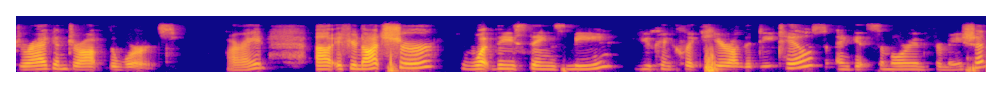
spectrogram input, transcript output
drag and drop the words. All right, uh, if you're not sure what these things mean, you can click here on the details and get some more information.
